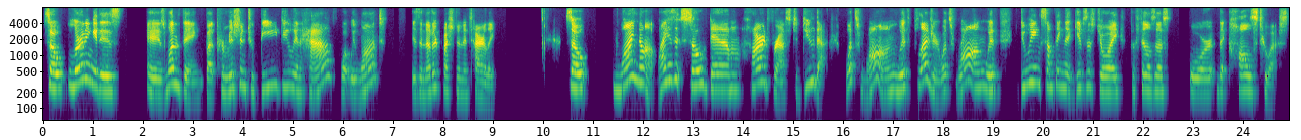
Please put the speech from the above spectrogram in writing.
so learning it is is one thing, but permission to be, do, and have what we want is another question entirely. So why not? Why is it so damn hard for us to do that? What's wrong with pleasure? What's wrong with doing something that gives us joy, fulfills us, or that calls to us?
